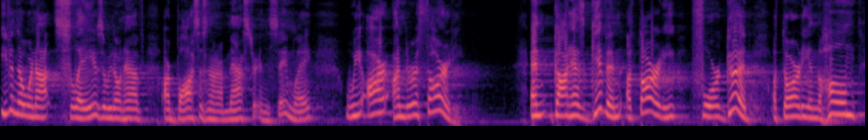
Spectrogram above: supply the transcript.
even though we're not slaves and we don't have our bosses and our master in the same way, we are under authority. And God has given authority for good authority in the home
